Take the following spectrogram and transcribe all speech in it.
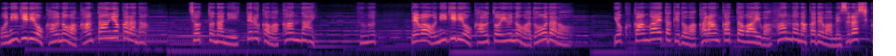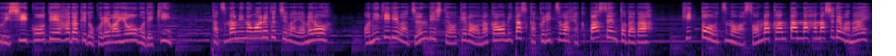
おにぎりを買うのは簡単やからな。ちょっと何言ってるかわかんない。ふむ。ではおにぎりを買うというのはどうだろう。よく考えたけどわからんかった場合はファンの中では珍しく石井肯定派だけどこれは擁護できん。立浪の悪口はやめろ。おにぎりは準備しておけばお腹を満たす確率は100%だが、ヒットを打つのはそんな簡単な話ではない。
